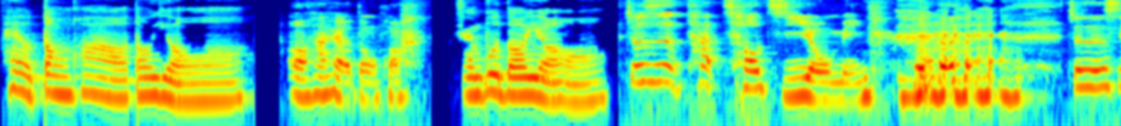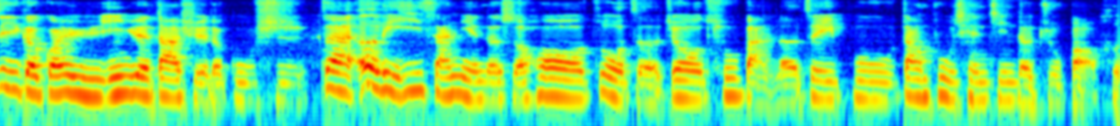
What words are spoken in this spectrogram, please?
还有动画哦，都有哦。哦，他还有动画，全部都有哦。就是他超级有名，就是是一个关于音乐大学的故事。在二零一三年的时候，作者就出版了这一部《当铺千金的珠宝盒》。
